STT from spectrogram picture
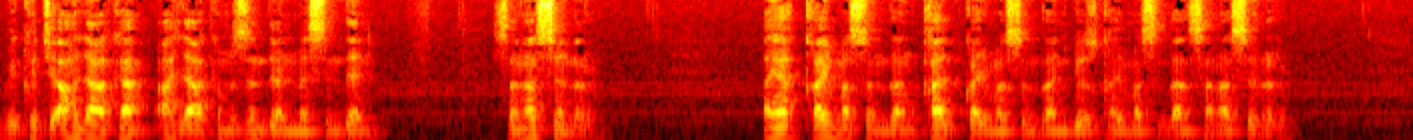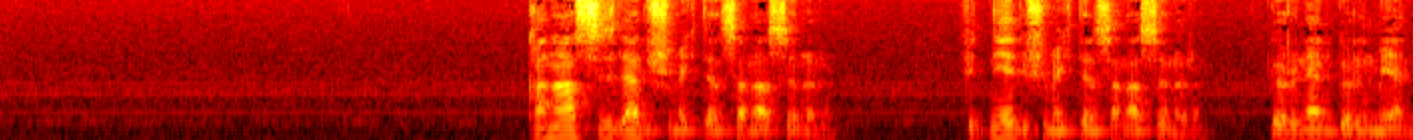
ve kötü ahlaka, ahlakımızın dönmesinden, sana sığınırım ayak kaymasından, kalp kaymasından, göz kaymasından sana sığınırım. Kanaatsizler düşmekten sana sığınırım. Fitneye düşmekten sana sığınırım. Görünen, görünmeyen,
